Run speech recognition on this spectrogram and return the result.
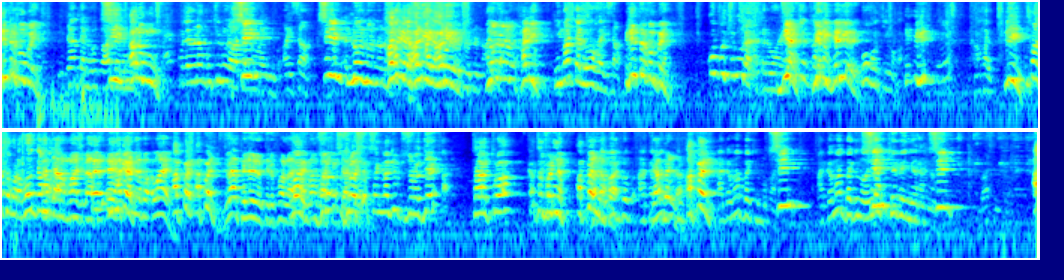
ni telefɔni bɛ yen si alo mu si si non non non hali yɛrɛ hali yɛrɛ hali yɛrɛ non non non hali i ma telefɔni bɛ yen ko bucunu la ka telefɔni diyan yɛrɛ yɛrɛ yɛrɛ ko ko d'i ma Pas to ho gamba. attends moi je vais appeler. Eh, attends d'abord ouais. appelle appelle. Je vais appeler le téléphone là. Ouais on va voir qui 07 s'appelle 58 02 33 89 appelle là-bas J'appelle là. appelle. Si. Si. Ya kebe nyana. si. Eh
